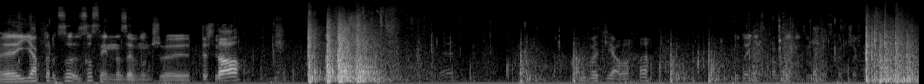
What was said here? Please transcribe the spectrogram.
E, Japtor, zo- zostań na zewnątrz. e, Czysto? Chyba działa. Tutaj nie sprawdzono jeszcze Oskar, czekaj.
